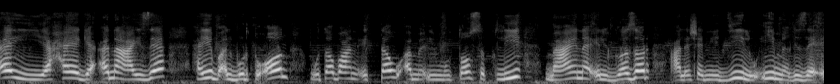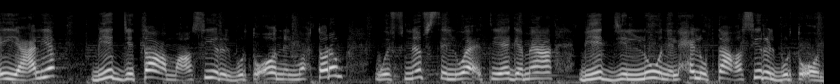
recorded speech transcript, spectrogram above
أي حاجة أنا عايزاه. هيبقى البرتقان وطبعا التوأم الملتصق ليه معانا الجزر علشان يديله قيمة غذائية عالية. بيدي طعم عصير البرتقان المحترم وفي نفس الوقت يا جماعة بيدي اللون الحلو بتاع عصير البرتقان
